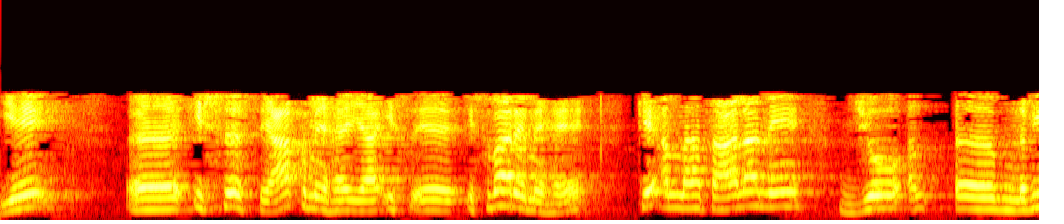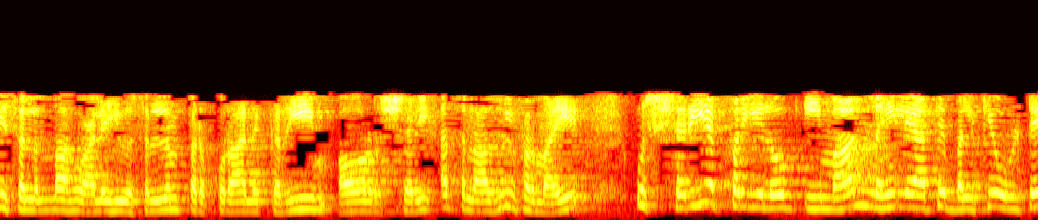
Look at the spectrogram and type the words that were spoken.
یہ اس سیاق میں ہے یا اس اس بارے میں ہے کہ اللہ تعالی نے جو نبی صلی اللہ علیہ وسلم پر قرآن کریم اور شریعت نازل فرمائی، اس شریعت پر یہ لوگ ایمان نہیں لے آتے، بلکہ الٹے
